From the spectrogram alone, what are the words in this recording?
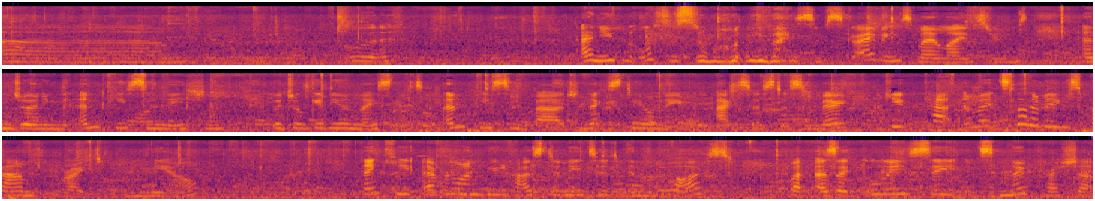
Um, uh, and you can also support me by subscribing to my live streams and joining the NPC Nation, which will give you a nice little NPC badge next to your name and access to some very cute cat emotes that are being spammed right meow. Thank you everyone who has donated in the past, but as I always say, it's no pressure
